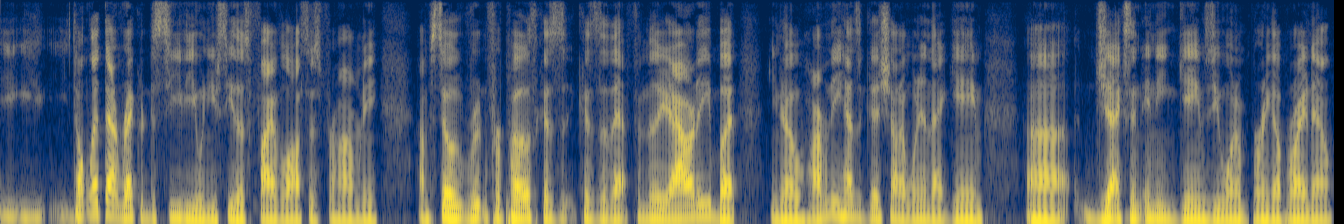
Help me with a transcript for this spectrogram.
you don't let that record deceive you when you see those five losses for Harmony. I'm still rooting for Poth because because of that familiarity, but you know, Harmony has a good shot at winning that game. Uh, Jackson, any games you want to bring up right now?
